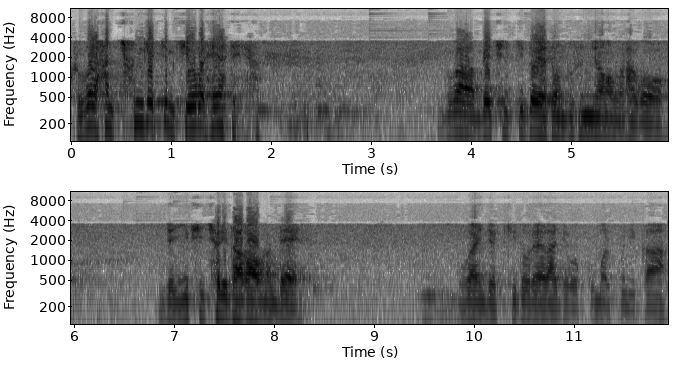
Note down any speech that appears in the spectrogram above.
그걸 한 천 개쯤 기억을 해야 돼요. 누가 며칠 기도해서 무슨 영험을 하고 이제 입시철이 다가오는데 누가 이제 기도를 해가지고 꿈을 꾸니까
